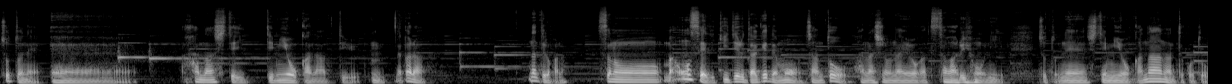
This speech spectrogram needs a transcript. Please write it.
ちょっとね、えー、話していってみようかなっていう、うん、だから何て言うのかな。その、まあ、音声で聞いてるだけでもちゃんと話の内容が伝わるようにちょっとねしてみようかななんてことを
